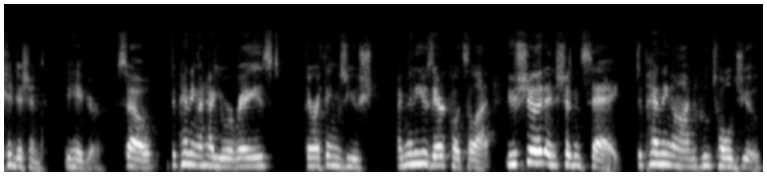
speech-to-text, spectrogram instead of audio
conditioned behavior so depending on how you were raised there are things you sh- i'm going to use air quotes a lot you should and shouldn't say depending on who told you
